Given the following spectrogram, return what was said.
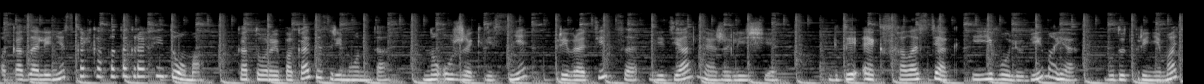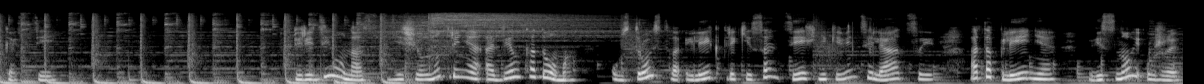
показали несколько фотографий дома, который пока без ремонта, но уже к весне превратится в идеальное жилище, где экс-холостяк и его любимая будут принимать гостей. Впереди у нас еще внутренняя отделка дома, устройство электрики, сантехники, вентиляции, отопления, весной уже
